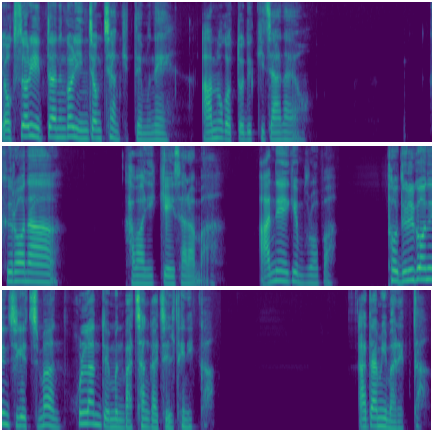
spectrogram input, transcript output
역설이 있다는 걸 인정치 않기 때문에 아무것도 느끼지 않아요. 그러나 가만히 있게 이 사람아. 아내에게 물어봐. 더 늙어는 지겠지만 혼란됨은 마찬가지일 테니까. 아담이 말했다.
